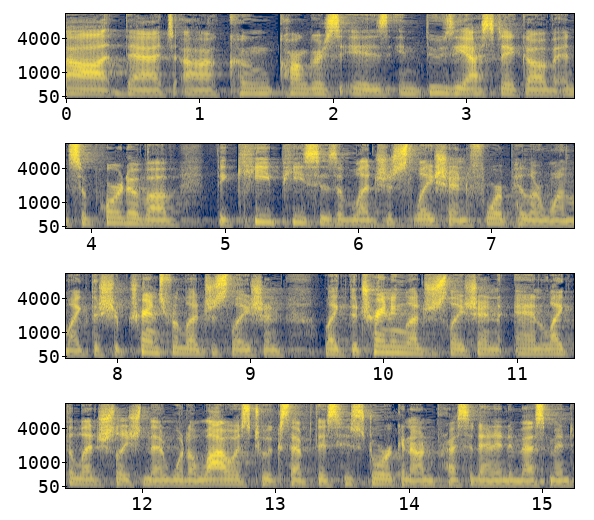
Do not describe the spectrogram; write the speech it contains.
uh, that uh, con- Congress is enthusiastic of and supportive of the key pieces of legislation for Pillar one, like the ship transfer legislation, like the training legislation, and like the legislation that would allow us to accept this historic and unprecedented investment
